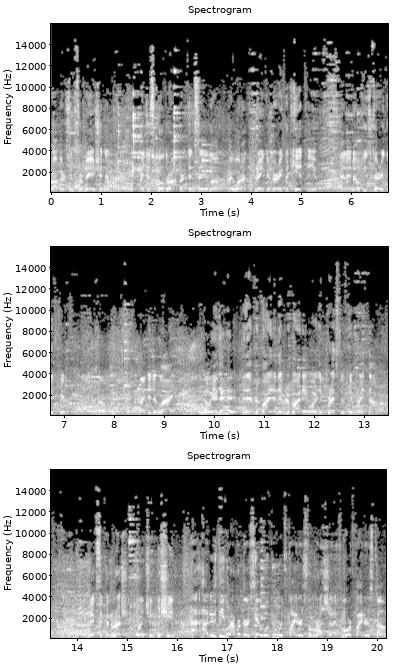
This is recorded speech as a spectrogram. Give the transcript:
Robert's information, and I just called Robert and said, look, I wanted to bring a very good kid to you. And I know he's a very good kid. So I didn't lie. No, you didn't. And everybody and everybody was impressed with him right now. Mexican Russian, punching machine. How, how do you think Robert Garcia will do with fighters from Russia if more fighters come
